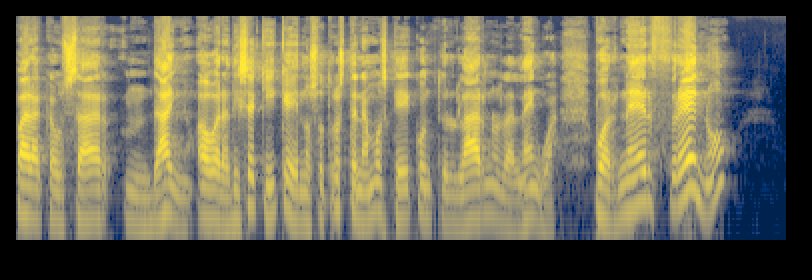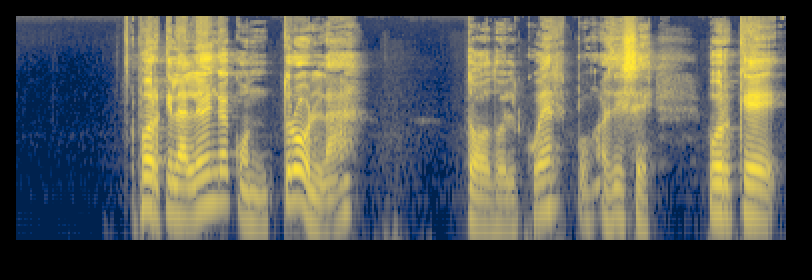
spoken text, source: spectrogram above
para causar mm, daño. Ahora, dice aquí que nosotros tenemos que controlarnos la lengua, poner freno, porque la lengua controla todo el cuerpo. Así dice, porque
